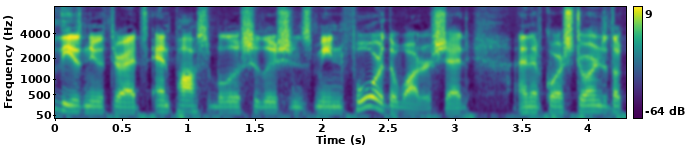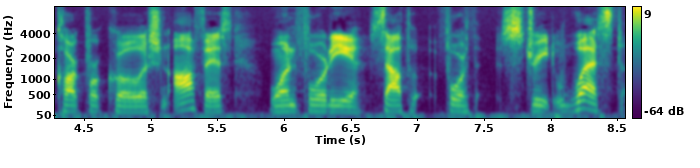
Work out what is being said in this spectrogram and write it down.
these new threats and possible solutions mean for the watershed? And of course, join the Clark Fork Coalition office, 140 South 4th Street West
